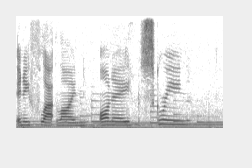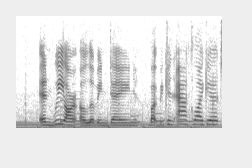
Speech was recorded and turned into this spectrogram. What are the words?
in a flat line on a screen. And we aren't a living Dane, but we can act like it.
